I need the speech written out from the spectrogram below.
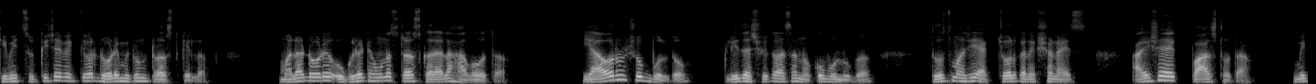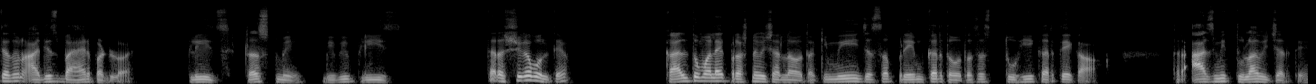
की मी चुकीच्या व्यक्तीवर डोळे मिटून ट्रस्ट केलं. मला डोळे उघडे ठेवूनच ट्रस्ट करायला हवं होतं." यावरून शुभ बोलतो, "प्लीज अश्विका असं नको बोलू गं. तूच माझी ॲक्च्युअल कनेक्शन आहेस. आयुष्य एक पास्ट होता. मी त्यातून आधीच बाहेर पडलो आहे please trust me BB please." तर अश्विका बोलते, "काल तू मला एक प्रश्न विचारला होता, की मी जसं प्रेम करतो तसंच तूही करते का? तर आज मी तुला विचारते,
